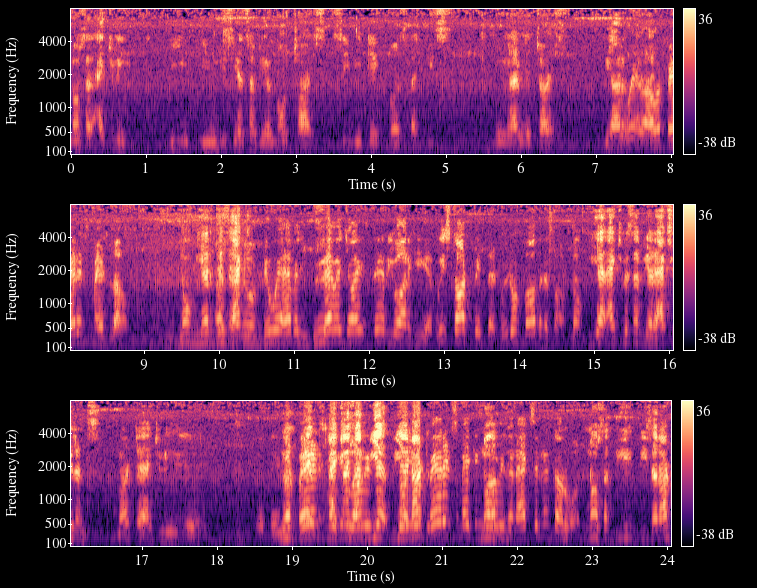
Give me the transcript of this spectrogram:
no, sir. Actually, we in this year, sir, we have no choice. See, we take birth like this. We have a choice. We are We- our parents made love. no, we are just Uh, act- do we have a do you have a choice there? You are here. We start with that. We don't bother about. no, we are actually, sir, we are accidents, not uh, actually. Uh, it. Your parents making sir, love. we Is, are- we no, are not- parents making No. love is an accident or what? no, sir, these, these are not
